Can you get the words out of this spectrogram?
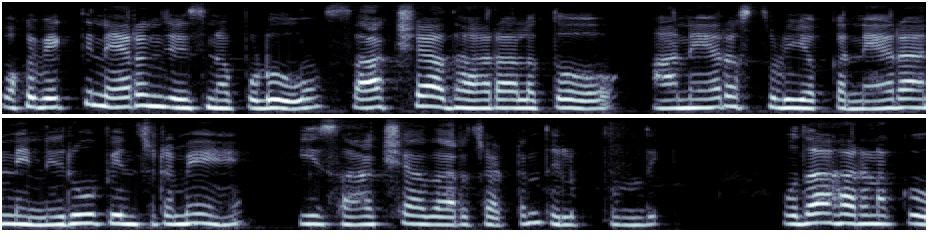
ఒక వ్యక్తి నేరం చేసినప్పుడు సాక్ష్యాధారాలతో ఆ నేరస్తుడి యొక్క నేరాన్ని నిరూపించడమే ఈ సాక్ష్యాధార చట్టం తెలుపుతుంది. ఉదాహరణకు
